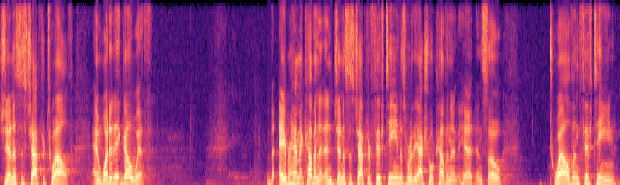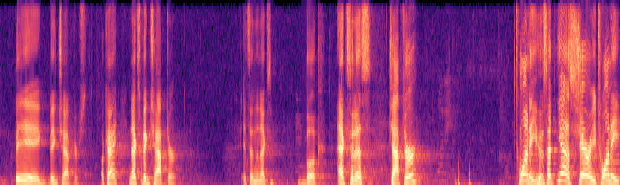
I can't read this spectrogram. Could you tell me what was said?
Genesis chapter 12. And what did it go with? The Abrahamic covenant. And Genesis chapter 15 is where the actual covenant hit. And so 12 and 15, big, big chapters. Okay? Next big chapter. It's in the next book Exodus chapter 20. Who said yes? Sherry, 20.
